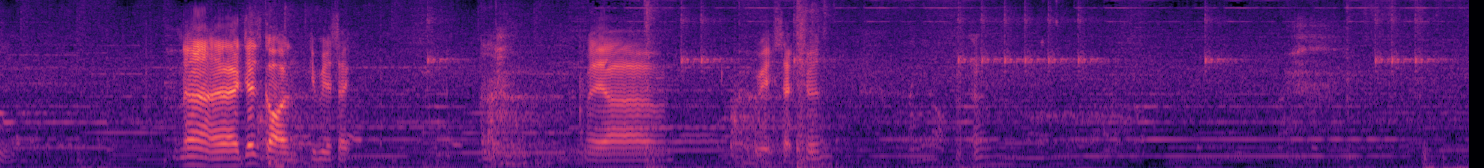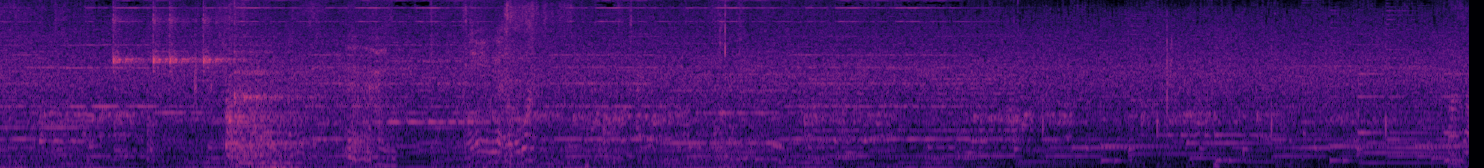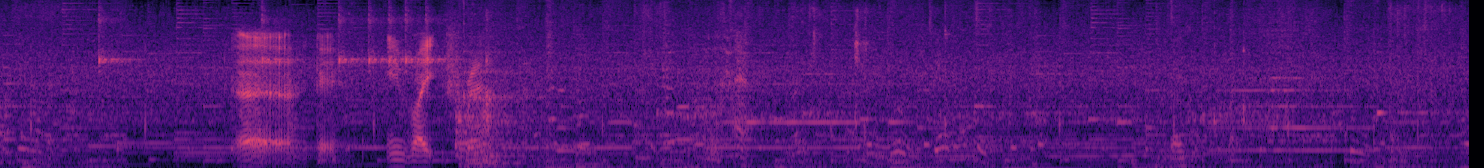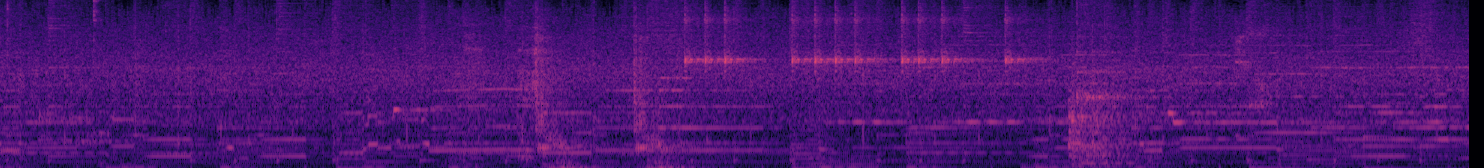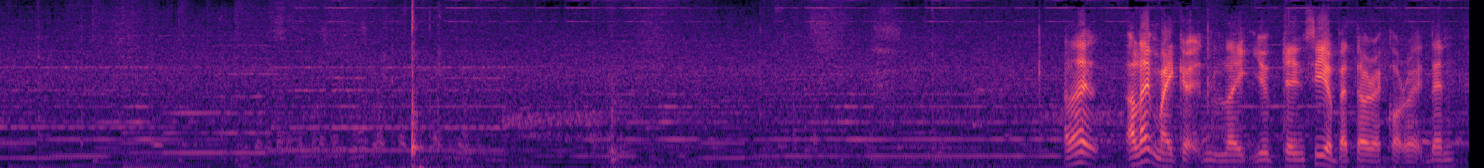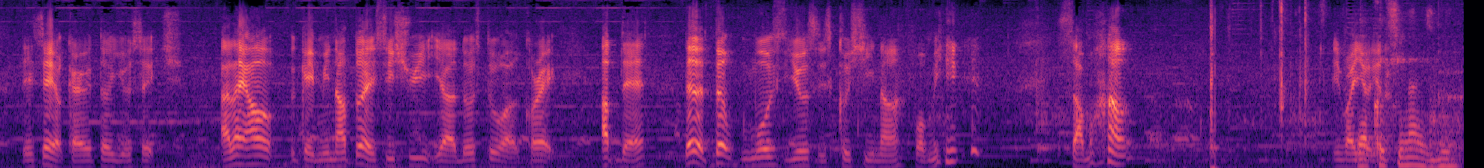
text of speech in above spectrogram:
No, uh, just gone. Give me a sec. My uh, great section. Invite friend. Like I like my like you can see a better record right? Then they say your character usage. I like how okay Minato and Shisui yeah those two are correct. Up there then the third most used is Kushina for me. Somehow. Invite yeah, you Kushina is good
